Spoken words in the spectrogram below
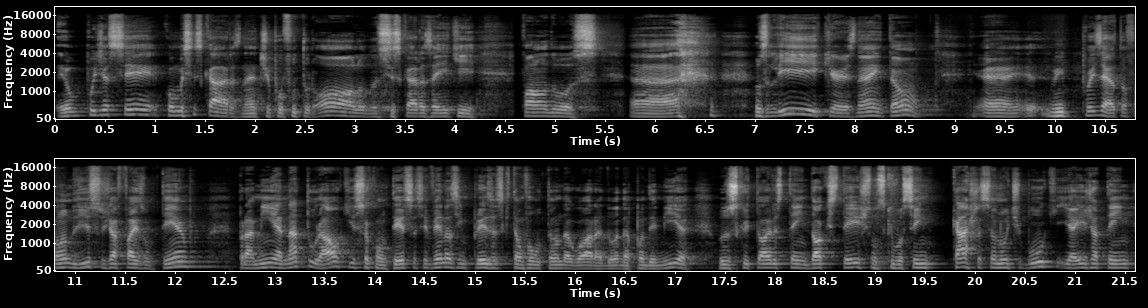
Eu podia ser como esses caras, né, tipo futurólogos, esses caras aí que falam dos uh, os leakers, né, então... É, pois é, eu tô falando disso já faz um tempo. Para mim é natural que isso aconteça. Você vê nas empresas que estão voltando agora do, da pandemia, os escritórios têm dock stations que você encaixa seu notebook e aí já tem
